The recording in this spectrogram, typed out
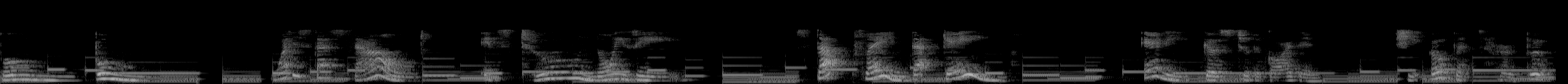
Boom, boom. What is that sound? It's too noisy. Stop playing that game. Annie goes to the garden. She opens her book.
